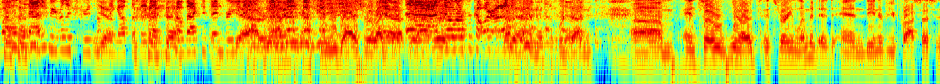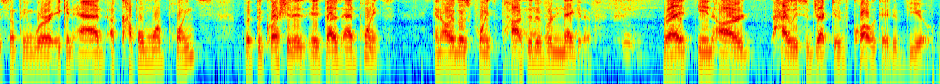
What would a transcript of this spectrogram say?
Wow, Nash, we really screwed something Yeah. up that they didn't go back to Denver. You Yeah, know? really. After you guys were like, Yeah. that's it. Uh, we're- no, we're from Colorado. We're done. Um, and so, you know, it's, it's very limited. And the interview process is something where it can add a couple more points. But the question is, it does add points. And are those points positive or negative? Right? In our highly subjective qualitative view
